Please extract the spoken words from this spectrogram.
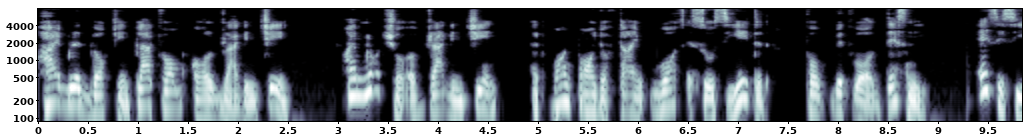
hybrid blockchain platform called Dragon Chain. I'm not sure if Dragon Chain at one point of time was associated for, with Walt Disney. SEC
